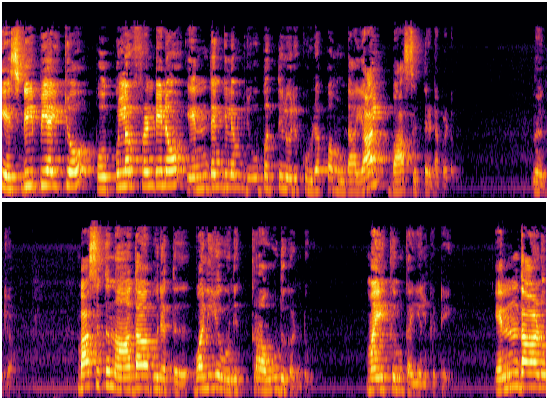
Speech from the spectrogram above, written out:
എസ് ഡി പി ഐക്കോ പോപ്പുലർ ഫ്രണ്ടിനോ എന്തെങ്കിലും രൂപത്തിൽ ഒരു കുഴപ്പമുണ്ടായാൽ ബാസിത്ത് ഇടപെടും. നോക്കിയോ. ബാസിത്ത് നാദാപുരത്ത് വലിയ ഒരു ക്രൗഡ് കണ്ടു. മൈക്കും കയ്യിൽ കിട്ടി. എന്താണ്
